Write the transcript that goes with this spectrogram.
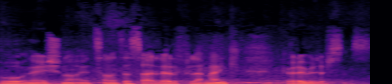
bu nation'a ait sanat eserleri Flemenk görebilirsiniz.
